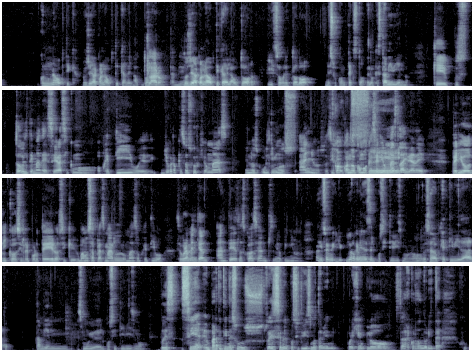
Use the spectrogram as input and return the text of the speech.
con una óptica, nos llega con la óptica del autor. Claro, también. Nos llega con la óptica del autor y sobre todo de su contexto, de lo que está viviendo. que pues todo el tema de ser así como objetivo, eh, yo creo que eso surgió más en los últimos años, así cu- cuando, como que se dio más la idea de periódicos y reporteros y que vamos a plasmar lo más objetivo. Seguramente an- antes las cosas eran, pues es mi opinión. No, Yo, soy- yo- yo lo que viene desde el positivismo, ¿no? Esa objetividad también es muy del positivismo. Pues sí, en parte tiene sus raíces en el positivismo. También, por ejemplo, estaba recordando ahorita,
